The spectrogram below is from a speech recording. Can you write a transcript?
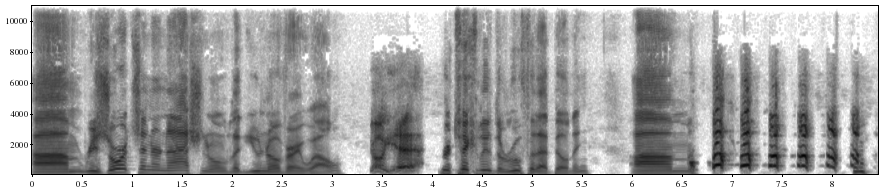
Um, Resorts International, that you know very well, Oh yeah, particularly the roof of that building. Um,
